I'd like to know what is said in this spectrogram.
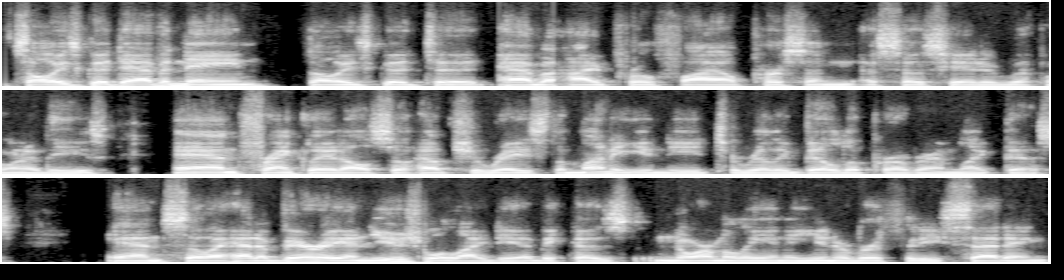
It's always good to have a name. It's always good to have a high profile person associated with one of these. And frankly, it also helps you raise the money you need to really build a program like this. And so I had a very unusual idea because normally in a university setting,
